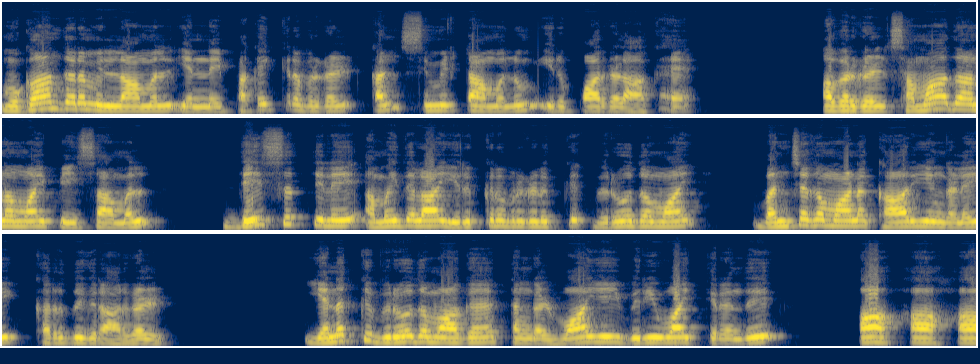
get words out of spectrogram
முகாந்தரம் இல்லாமல் என்னை பகைக்கிறவர்கள் கண் சிமிட்டாமலும் இருப்பார்களாக. அவர்கள் சமாதானமாய் பேசாமல் தேசத்திலே அமைதலாய் இருக்கிறவர்களுக்கு விரோதமாய் வஞ்சகமான காரியங்களை கருதுகிறார்கள். எனக்கு விரோதமாக தங்கள் வாயை விரிவாய் திறந்து ஆ ஹா ஹா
